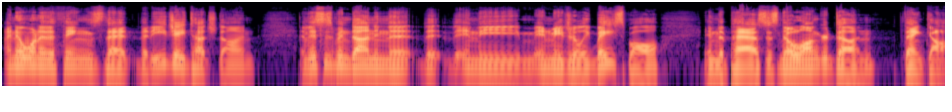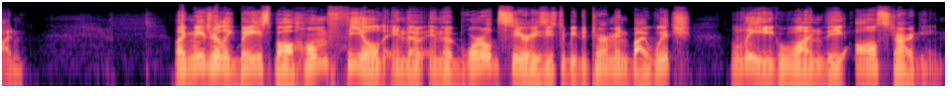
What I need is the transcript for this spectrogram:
I know one of the things that that EJ touched on, and this has been done in the, the in the in Major League Baseball in the past. It's no longer done, thank God like Major League Baseball, home field in the in the World Series used to be determined by which league won the All-Star game.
